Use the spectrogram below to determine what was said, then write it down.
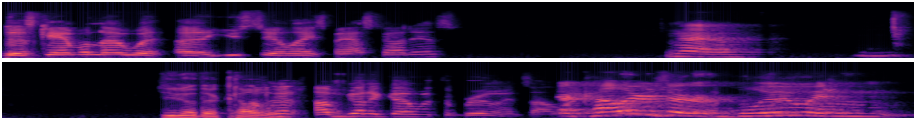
Does Campbell know what uh, UCLA's mascot is? No, Do you know their I'm color? I'm gonna go with the Bruins. I their like colors are blue and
